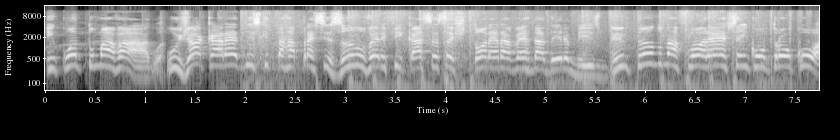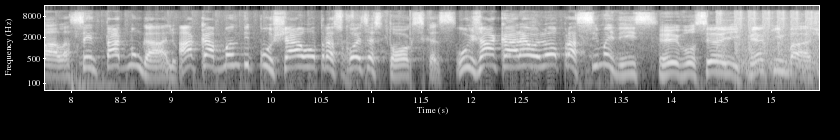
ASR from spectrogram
enquanto tomava água. O jacaré disse que tava precisando verificar se essa história era verdadeira mesmo. Entrando na floresta, encontrou o koala sentado num galho, acabando de puxar outras coisas tóxicas. O jacaré olhou para cima e disse: Ei, você aí, vem aqui embaixo.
